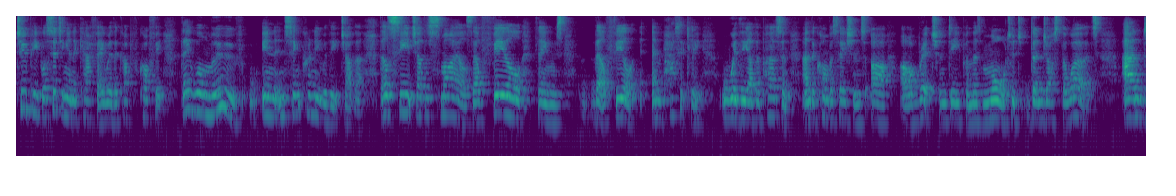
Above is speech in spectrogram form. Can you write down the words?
two people sitting in a cafe with a cup of coffee, they will move in, in synchrony with each other. They'll see each other's smiles, they'll feel things, they'll feel empathically with the other person, and the conversations are, are rich and deep, and there's more to, than just the words. And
